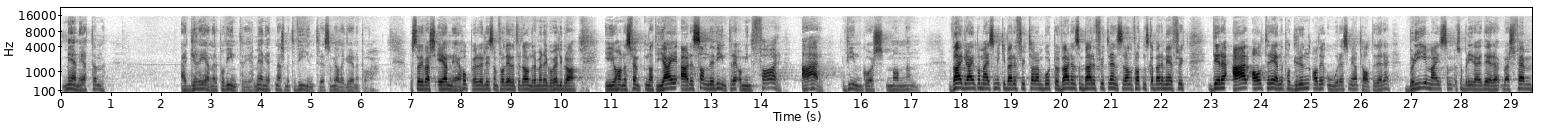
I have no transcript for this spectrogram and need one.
Menigheten er grener på vintreet. Menigheten er som et vintre som vi alle er grener på. Det står i vers 1. Jeg hopper liksom fra det ene til det andre, men det går veldig bra. I Johannes 15 at 'jeg er det sanne vintre, og min far er vingårdsmannen'. Hver grein på meg som ikke bærer frukt, tar han bort. Og hver den som bærer frukt, renser han for at den skal bære mer frukt. Dere er alt rene på grunn av det ordet som jeg har talt til dere. Bli i meg, så blir jeg dere. Vers 5.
